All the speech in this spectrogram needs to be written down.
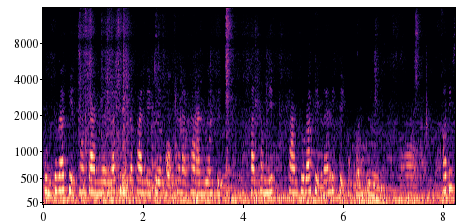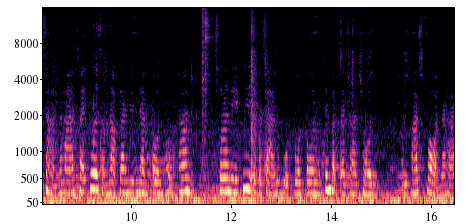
กลุ่มธุรกิจทางการเงินและผลิตภัณฑ์ในเครือของธนาคารรวมถึงพันธมิตรทางธุรกิจและนิติบุคคลอื่น ข้อที่สามนะคะใช้เพื่อสำหรับการยืนยันตนของท่าน กรณีที่เอกสารระบุตัวตน เช่นบัตรประชาชน หรือพาสปอร์ตนะคะ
